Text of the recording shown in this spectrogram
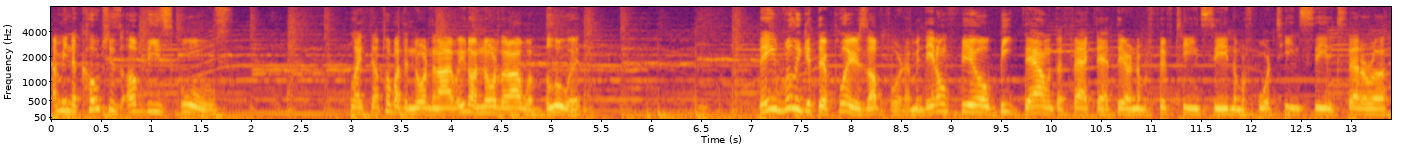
I mean, the coaches of these schools, like I'm talking about the Northern Iowa, you know, Northern Iowa blew it. They really get their players up for it. I mean, they don't feel beat down with the fact that they're number 15 seed, number 14 seed, etc.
